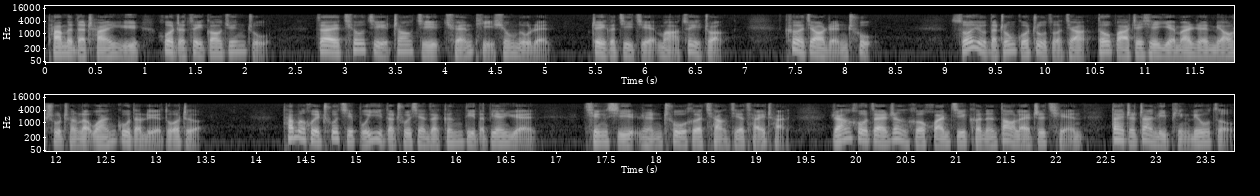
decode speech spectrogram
他们的单于或者最高君主，在秋季召集全体匈奴人。这个季节马最壮，客叫人畜。所有的中国著作家都把这些野蛮人描述成了顽固的掠夺者。他们会出其不意地出现在耕地的边缘，清洗人畜和抢劫财产，然后在任何还击可能到来之前，带着战利品溜走。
